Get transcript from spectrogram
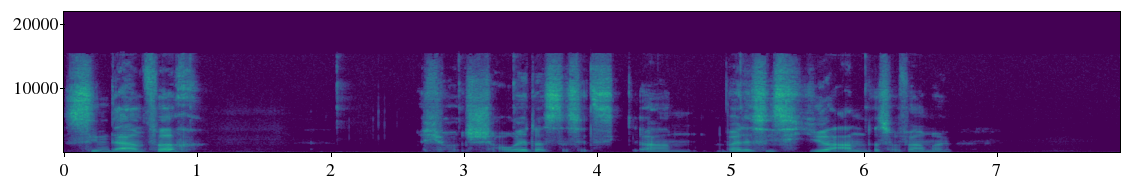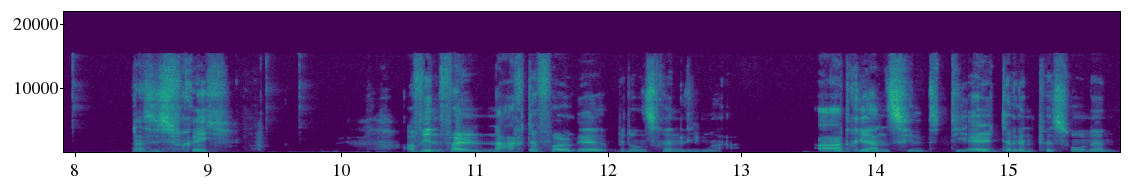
sind einfach, ich schaue, dass das jetzt, ähm, weil es ist hier anders auf einmal. Das ist frech. Auf jeden Fall nach der Folge mit unserem lieben Adrian sind die älteren Personen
